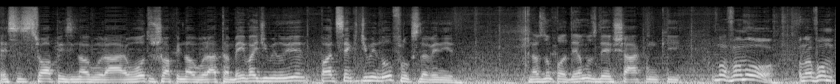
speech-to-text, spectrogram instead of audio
esses shoppings inaugurar, outro shopping inaugurar também, vai diminuir, pode ser que diminua o fluxo da avenida. Nós não podemos deixar com que. Nós vamos. Nós vamos.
